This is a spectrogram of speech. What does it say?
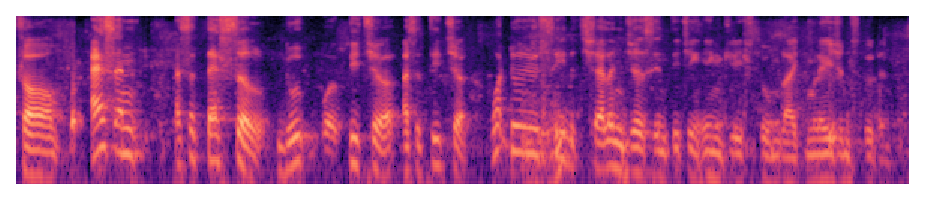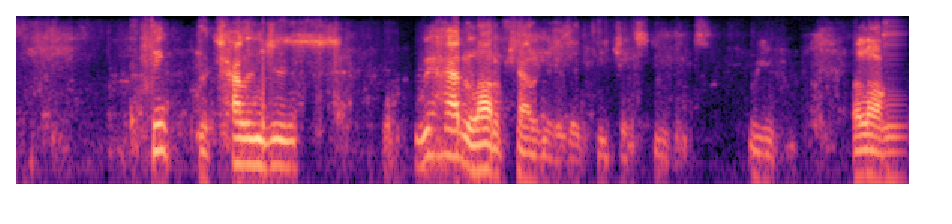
so as an as a TESOL do uh, teacher as a teacher what do you see the challenges in teaching English to like Malaysian students I think the challenges we had a lot of challenges in teaching students. We along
